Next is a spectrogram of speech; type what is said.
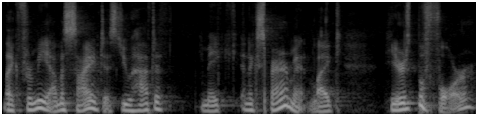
like for me, I'm a scientist. You have to make an experiment. Like here's before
